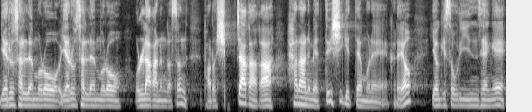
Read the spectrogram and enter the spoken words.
예루살렘으로 예루살렘으로 올라가는 것은 바로 십자가가 하나님의 뜻이기 때문에 그래요. 여기서 우리 인생에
